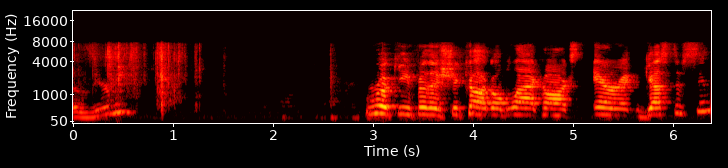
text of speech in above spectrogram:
Yzerman. Rookie for the Chicago Blackhawks, Erik Gustafsson.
